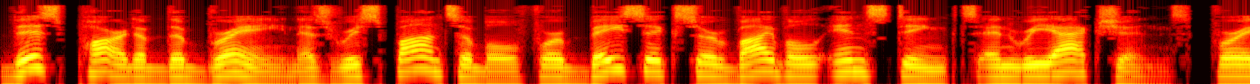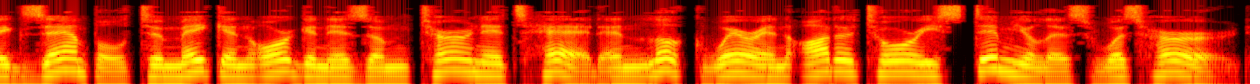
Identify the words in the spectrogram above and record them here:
This part of the brain is responsible for basic survival instincts and reactions, for example to make an organism turn its head and look where an auditory stimulus was heard.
